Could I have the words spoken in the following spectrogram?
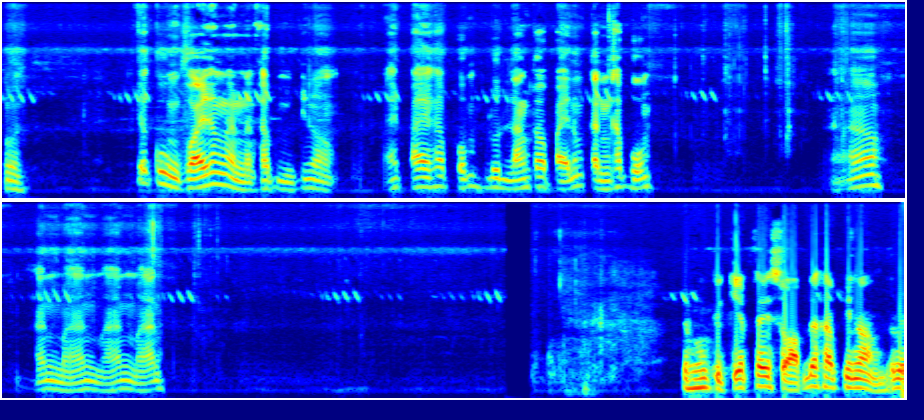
โอ้ยเจ้ากุ้งฝอยทั้งนั้นนะครับพี่น้องไปไปครับผมรุ่นหลังต่อไปน้ำกันครับผมเอาหมานหมานหมานหมานเดี๋ยวผมจะเก็บใส่สอบด้วยครับพี่น้องไป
